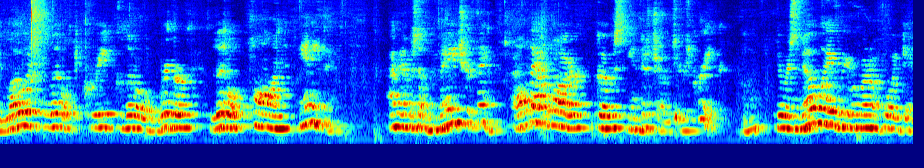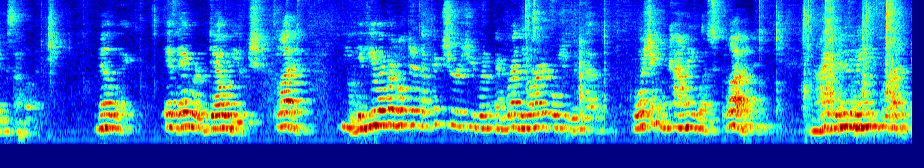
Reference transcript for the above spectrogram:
lowest little creek, little river, little pond, anything. I mean, it was a major thing. All that water goes into Chartiers Creek. Mm-hmm. There was no way we were gonna avoid getting some of it. No way. If they were deluged, flooded. Mm-hmm. If you ever looked at the pictures, you would, and read the articles, you would know. Washington County was flooded, and I do mean flooded,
